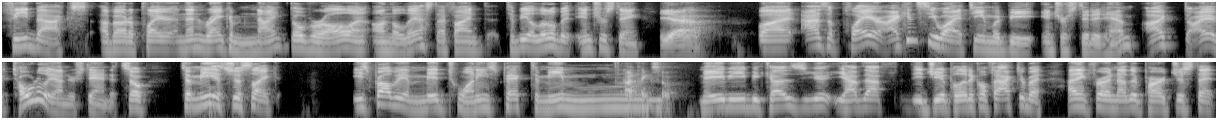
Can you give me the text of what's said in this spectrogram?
feedbacks about a player and then rank him ninth overall on, on the list, I find to be a little bit interesting. Yeah. But as a player, I can see why a team would be interested in him. I I totally understand it. So to me, it's just like he's probably a mid twenties pick. To me, I think so. Maybe because you you have that the geopolitical factor, but I think for another part, just that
